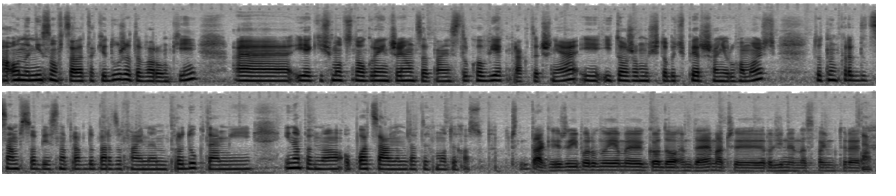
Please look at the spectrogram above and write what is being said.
a one nie są wcale takie duże, te warunki, e, i jakieś mocno ograniczające, to jest tylko wiek praktycznie i, i to, że musi to być pierwsza nieruchomość, to ten kredyt sam w sobie jest naprawdę bardzo fajnym produktem i, i na pewno opłacalnym dla tych młodych osób. tak, jeżeli porównujemy go do MDMA czy rodziny na swoim, które Tak.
